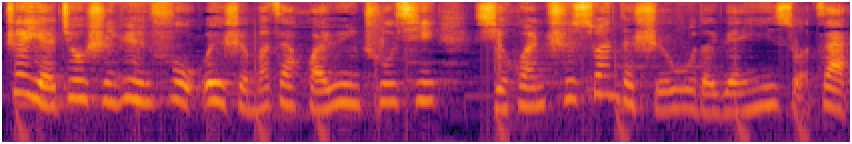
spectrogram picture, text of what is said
这也就是孕妇为什么在怀孕初期喜欢吃酸的食物的原因所在。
